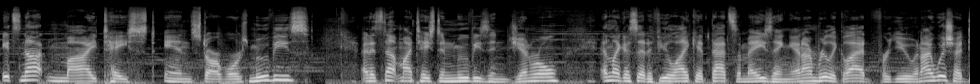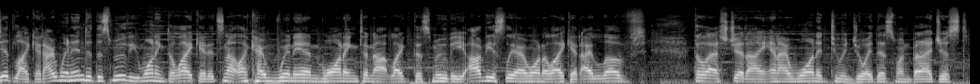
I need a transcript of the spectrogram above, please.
it's not my taste in star wars movies and it's not my taste in movies in general. And like I said, if you like it, that's amazing, and I'm really glad for you. And I wish I did like it. I went into this movie wanting to like it. It's not like I went in wanting to not like this movie. Obviously, I want to like it. I loved The Last Jedi, and I wanted to enjoy this one, but I just,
